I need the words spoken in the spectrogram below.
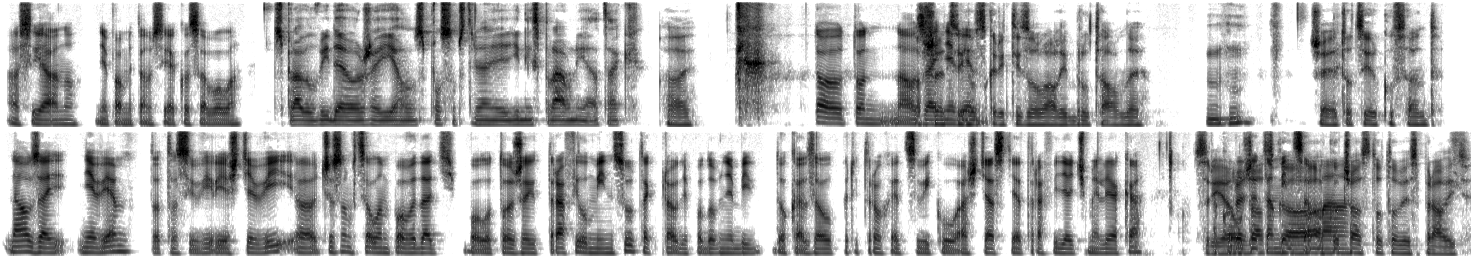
Asi áno. Nepamätám si, ako sa volá. Spravil video, že jeho spôsob strieľania je jediný správny a tak. Aj. To, to A naozaj všetci neviem. ho skritizovali brutálne, Mhm. že je to cirkusant. Naozaj neviem, toto si vyriešte vy. E, Čo som chcel len povedať, bolo to, že trafil mincu, tak pravdepodobne by dokázal pri troche cviku a šťastia trafiť aj čmeliaka. Zrie Akurát, že tá otázka, minca má- ako často to vie spraviť.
